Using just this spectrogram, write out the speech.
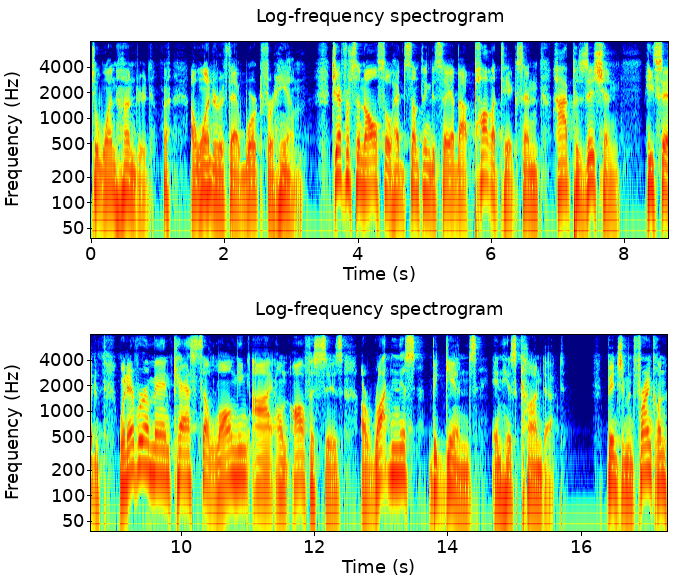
to 100. I wonder if that worked for him. Jefferson also had something to say about politics and high position. He said, Whenever a man casts a longing eye on offices, a rottenness begins in his conduct. Benjamin Franklin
